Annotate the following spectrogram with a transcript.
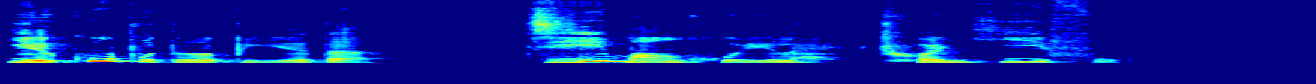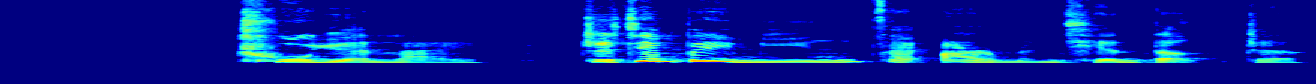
也顾不得别的，急忙回来穿衣服。出园来，只见贝明在二门前等着。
